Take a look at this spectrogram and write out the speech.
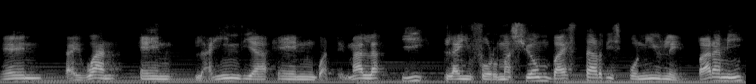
en Taiwán, en la India, en Guatemala y la información va a estar disponible para mí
